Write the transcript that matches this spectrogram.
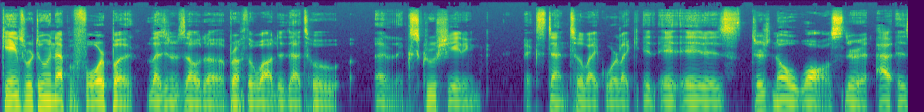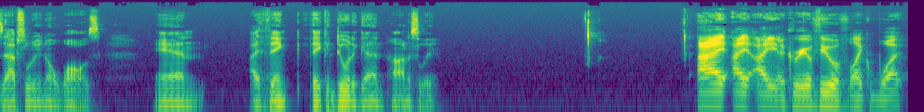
games were doing that before, but Legend of Zelda Breath of the Wild did that to an excruciating extent to like where like it, it, it is there's no walls. There is absolutely no walls. And i think they can do it again honestly. I, I, I agree with you of like what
